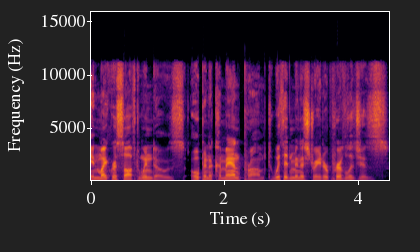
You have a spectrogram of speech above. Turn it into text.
In Microsoft Windows, open a command prompt with administrator privileges.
